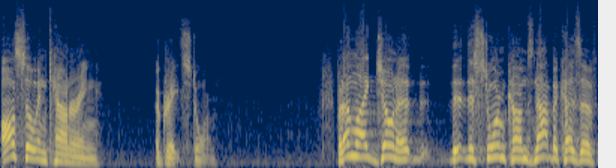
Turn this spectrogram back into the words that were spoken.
also encountering a great storm. But unlike Jonah, the, the storm comes not because of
